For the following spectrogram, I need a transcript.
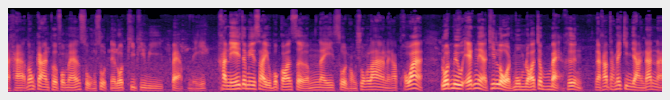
นะฮะต้องการ performance สูงสุดในรถ PPV แบบนี้ คันนี้จะมีใส่อุปกรณ์เสริมในส่วนของช่วงล่างนะครับ เพราะว่ารถ m ิ X เนี่ยที่โหลดมุมล้อจะแบะขึ้นนะครับทำให้กินยางด้านใน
